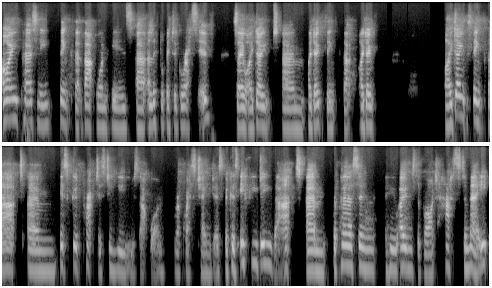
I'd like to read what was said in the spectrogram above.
I personally think that that one is uh, a little bit aggressive so I don't, um, I don't think that, I don't, I don't think that um, it's good practice to use that one, request changes, because if you do that, um, the person who owns the branch has to make,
